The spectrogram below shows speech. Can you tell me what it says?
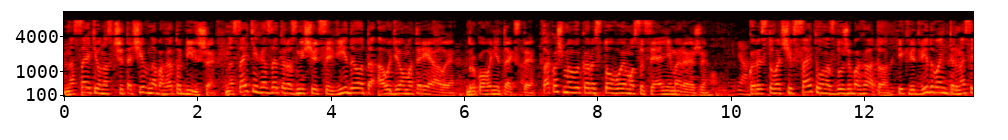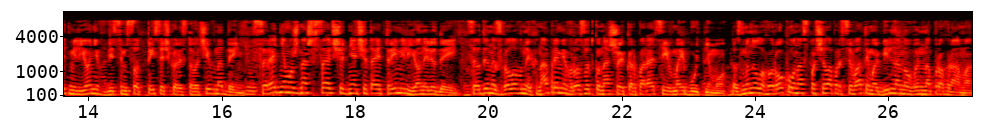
На сайті у нас читачів набагато більше. На сайті газети розміщуються відео та аудіоматеріали, друковані тексти. Також ми використовуємо соціальні мережі. Користувачів сайту у нас дуже багато. Пік відвідувань 13 мільйонів 800 тисяч користувачів на день. В середньому ж наш сайт щодня читає 3 мільйони людей. Це один із головних напрямів розвитку нашої корпорації в майбутньому. З минулого року у нас почала працювати мобільна новинна програма.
